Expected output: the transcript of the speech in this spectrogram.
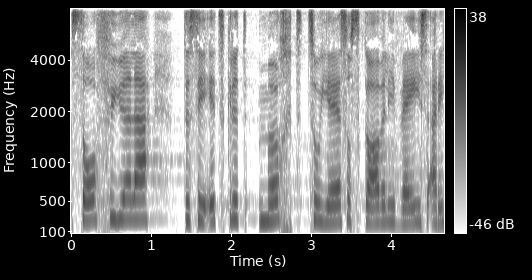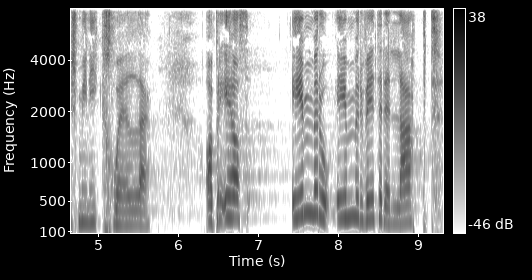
so fühle, dass ich jetzt gerade möchte zu Jesus gehen, weil ich weiss, er ist meine Quelle. Aber ich habe es immer und immer wieder erlebt,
